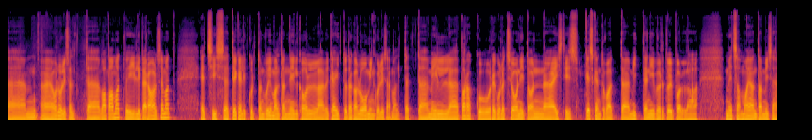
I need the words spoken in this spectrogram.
äh, oluliselt vabamad või liberaalsemad, et siis äh, tegelikult on võimaldanud neil ka olla või käituda ka loomingulisemalt, et äh, meil äh, paraku regulatsioonid on Eestis, keskenduvad mitte niivõrd võib-olla metsamajandamise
